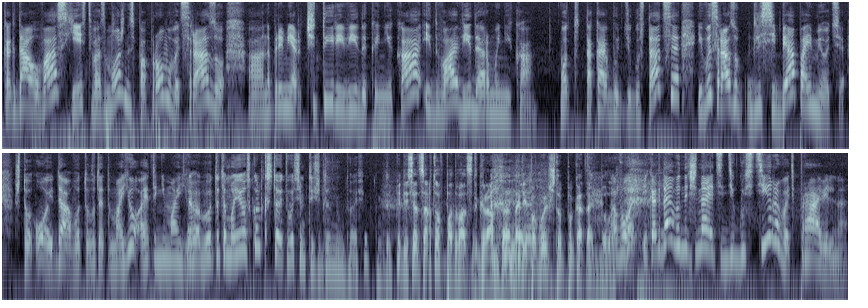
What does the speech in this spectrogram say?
когда у вас есть возможность попробовать сразу, а, например, 4 вида коньяка и 2 вида арманьяка. Вот такая будет дегустация, и вы сразу для себя поймете, что, ой, да, вот, вот это мое, а это не мое. А Вот это мое сколько стоит? 8 тысяч? Да ну нафиг. 50 сортов по 20 грамм, да, налей побольше, чтобы покатать было. Вот. И когда вы начинаете дегустировать правильно,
